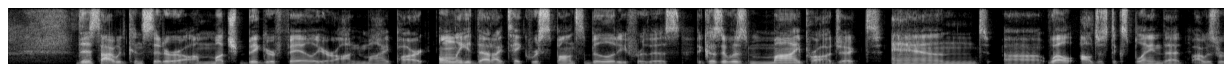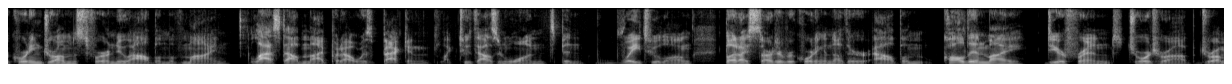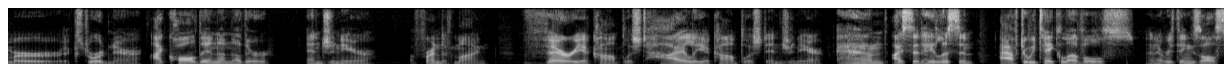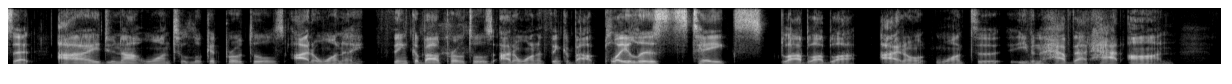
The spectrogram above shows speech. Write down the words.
This I would consider a much bigger failure on my part, only that I take responsibility for this because it was my project. And, uh, well, I'll just explain that I was recording drums for a new album of mine. Last album I put out was back in like 2001. It's been way too long. But I started recording another album, called in my dear friend, George Hrab, drummer extraordinaire. I called in another engineer, a friend of mine, very accomplished, highly accomplished engineer. And I said, hey, listen, after we take levels and everything's all set, I do not want to look at Pro Tools. I don't want to think about Pro Tools. I don't want to think about playlists, takes, blah, blah, blah. I don't want to even have that hat on.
